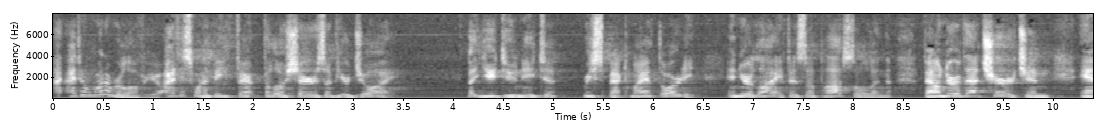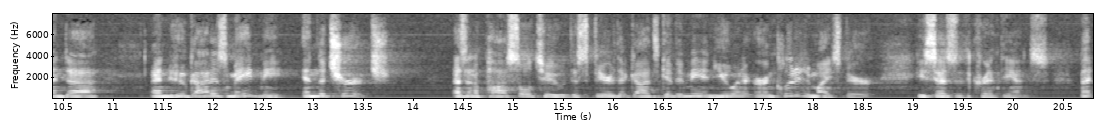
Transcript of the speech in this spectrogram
I, don't want to rule over you. I just want to be fellow sharers of your joy. But you do need to respect my authority in your life as apostle and the founder of that church and, and, uh, and who God has made me in the church as an apostle to the sphere that God's given me, and you are included in my sphere, he says to the Corinthians. But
